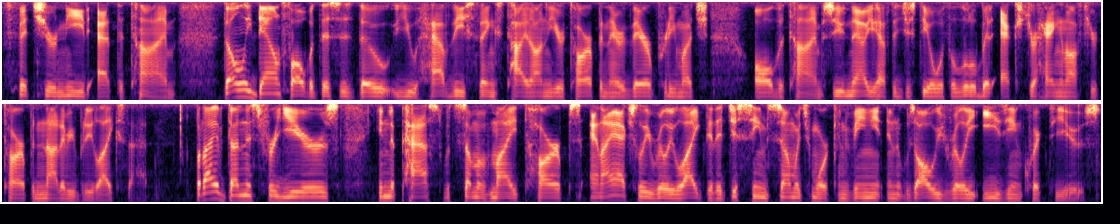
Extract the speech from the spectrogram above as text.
fits your need at the time. The only downfall with this is though you have these things tied onto your tarp and they're there pretty much all the time. So you, now you have to just deal with a little bit extra hanging off your tarp and not everybody likes that. But I have done this for years in the past with some of my tarps and I actually really liked it. It just seemed so much more convenient and it was always really easy and quick to use.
